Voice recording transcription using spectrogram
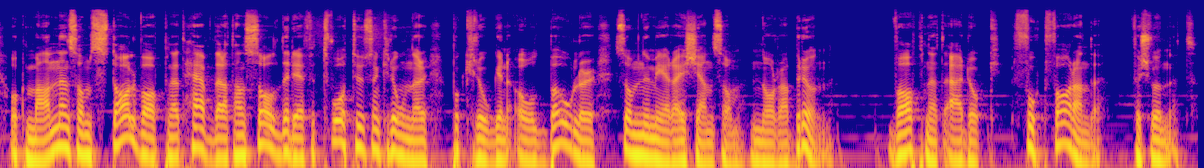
och mannen som stal vapnet hävdar att han sålde det för 2000 kronor på krogen Old Bowler som numera är känd som Norra Brunn. Vapnet är dock fortfarande försvunnet.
